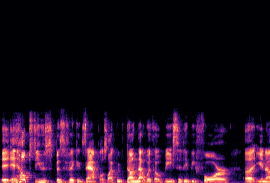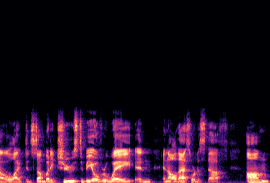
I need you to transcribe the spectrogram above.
It, it, helps to use specific examples like we've done that with obesity before. Uh, you know, like did somebody choose to be overweight and and all that sort of stuff. Um,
